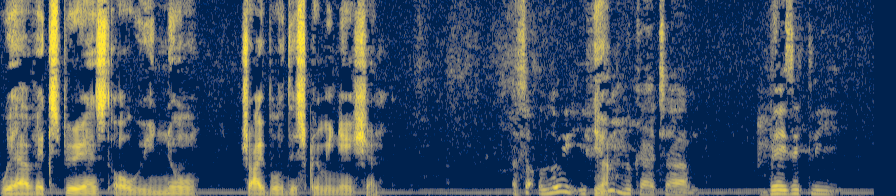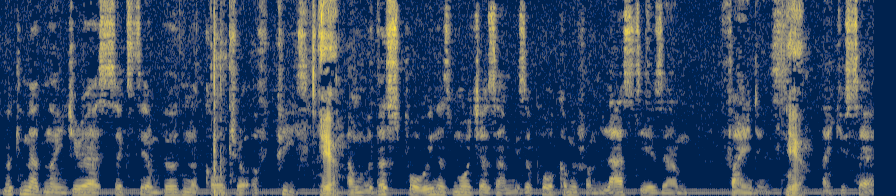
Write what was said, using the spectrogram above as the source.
we have experienced or we know tribal discrimination. So, Louis, if Yeah. you look at um, basically looking at Nigeria as 60 and building a culture of peace, Yeah. and with this poll, in as much as um, is a poll coming from last year's um, findings, Yeah. like you said,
